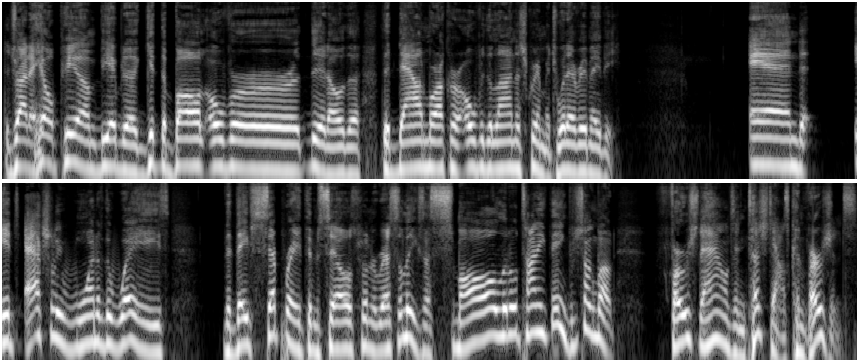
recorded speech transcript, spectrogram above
to try to help him be able to get the ball over, you know, the, the down marker over the line of scrimmage, whatever it may be. And it's actually one of the ways that they've separated themselves from the rest of the league. It's a small little tiny thing, but you're talking about first downs and touchdowns, conversions.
